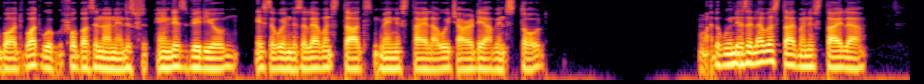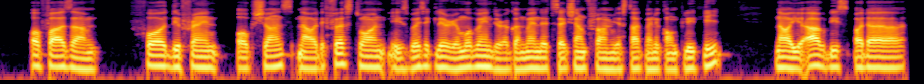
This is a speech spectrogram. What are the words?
But what we'll be focusing on in this, in this video is the Windows 11 Start menu styler, which I already have installed. The Windows 11 Start menu styler offers um, four different options. Now, the first one is basically removing the recommended section from your start menu completely. Now, you have this other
